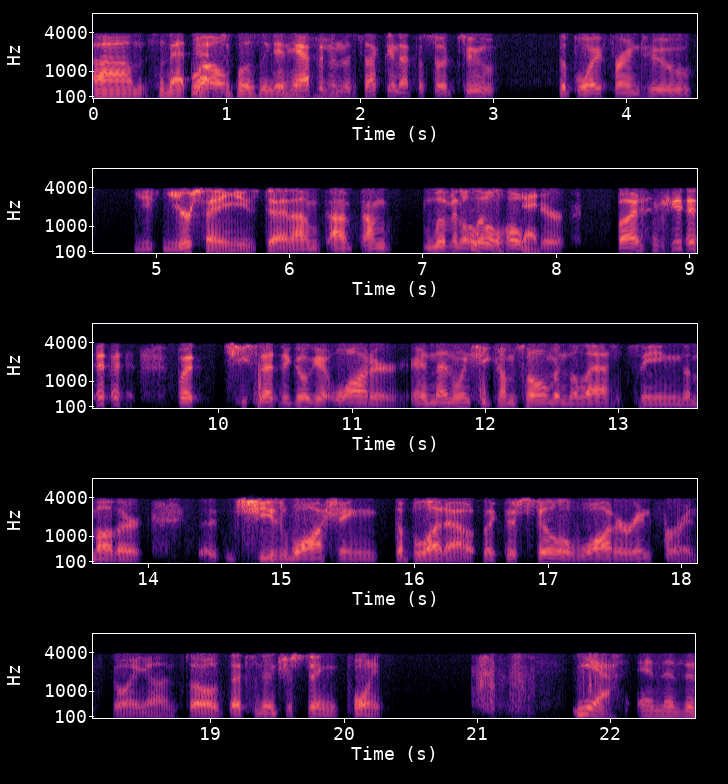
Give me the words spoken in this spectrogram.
Um, so that Well, that supposedly it happened in the second episode too. The boyfriend who you're saying he's dead. I'm I'm I'm living a Oh, little hope here. But but she said to go get water, and then when she comes home in the last scene, the mother, she's washing the blood out. Like there's still a water inference going on. So that's an interesting point. Yeah, and the, the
